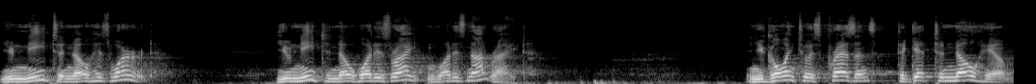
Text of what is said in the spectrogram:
You need to know His Word. You need to know what is right and what is not right. And you go into His presence to get to know Him.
